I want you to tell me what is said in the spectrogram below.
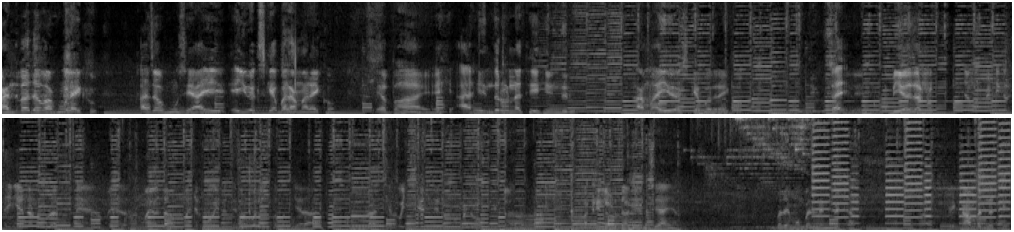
બાંધવા દવા શું રાખ્યું? આ જો શું છે, આ એયુએક્સ કેબલ આમાં રાખ્યો. એ ભાઈ આ હિન્દ્રુ નથી હિન્દ્રુ આમાં એયુએક્સ કેબલ રાખ્યો. બે હજાર નો આખી ગેમ છે અહીંયા. બધા મોબાઈલ લઈને બેઠા. એ કામ જ નથી.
